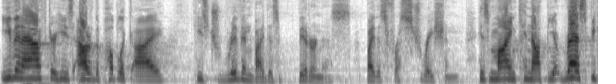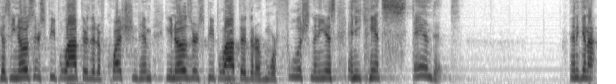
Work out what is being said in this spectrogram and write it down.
Even after he's out of the public eye, he's driven by this bitterness, by this frustration. His mind cannot be at rest because he knows there's people out there that have questioned him. He knows there's people out there that are more foolish than he is, and he can't stand it. And again, I,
